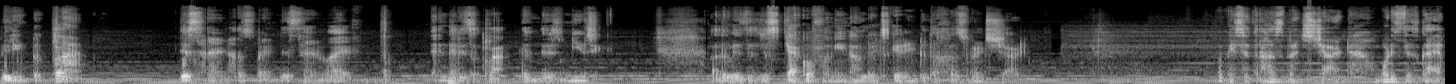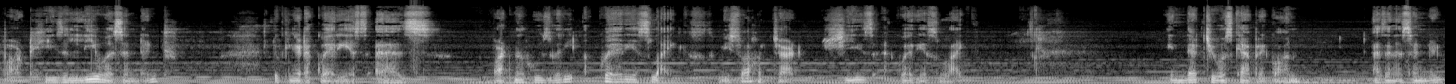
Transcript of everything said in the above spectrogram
willing to clap, this hand husband, this hand wife, then there is a clap, then there is music. Otherwise, there's just cacophony. Now let's get into the husband's chart. Okay, so the husband's chart. What is this guy about? He's a Leo ascendant looking at Aquarius as partner who's very Aquarius like. We saw her chart. She's Aquarius like. In that she was Capricorn as an ascendant,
